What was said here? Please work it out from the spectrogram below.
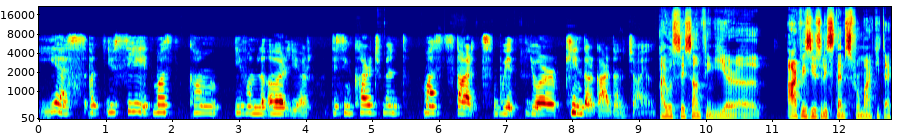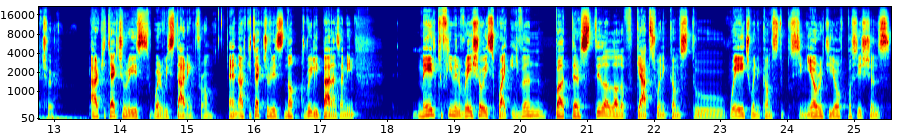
Yes but you see it must come even earlier. This encouragement must start with your kindergarten child. I will say something here. Uh, archviz usually stems from architecture. Architecture is where we're starting from. And architecture is not really balanced. I mean male to female ratio is quite even, but there's still a lot of gaps when it comes to wage, when it comes to seniority of positions.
